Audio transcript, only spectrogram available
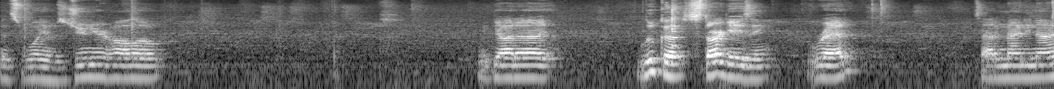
Vince Williams Jr. Hollow. We got uh, Luka Stargazing Red. It's out of 99.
